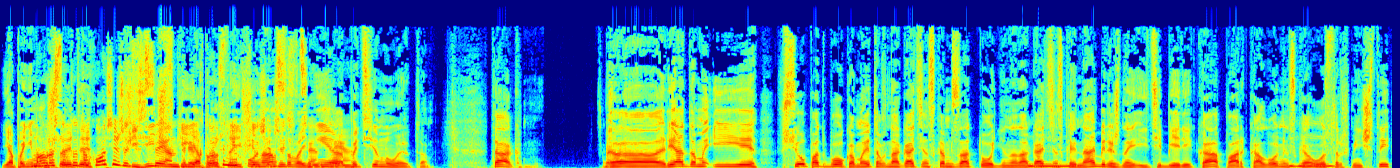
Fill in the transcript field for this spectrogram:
Я понимал, Ну, что это в физически центре, я просто и финансово не потяну это. Так, э, рядом и все под боком, это в Нагатинском затоне, на Нагатинской набережной, и тебе река, парк Коломенская, остров мечты,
